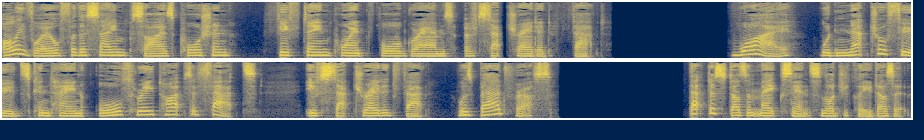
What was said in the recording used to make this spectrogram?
Olive oil for the same size portion, 15.4 grams of saturated fat. Why would natural foods contain all three types of fats if saturated fat was bad for us? That just doesn't make sense logically, does it?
